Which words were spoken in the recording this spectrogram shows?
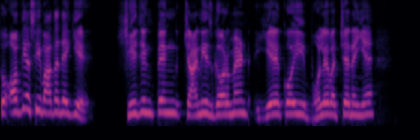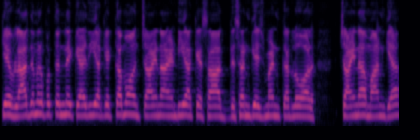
तो ऑब्वियस ही बात है, देखिए शी जिनपिंग चाइनीज़ गवर्नमेंट ये कोई भोले बच्चे नहीं है कि व्लादिमिर पुतिन ने कह दिया कि कम ऑन चाइना इंडिया के साथ डिसंगेजमेंट कर लो और चाइना मान गया।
